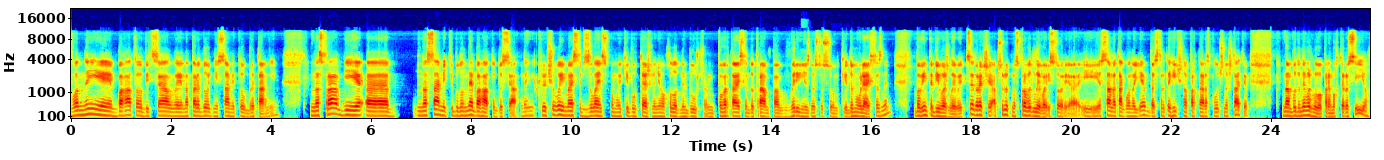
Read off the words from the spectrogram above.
Вони багато обіцяли напередодні саміту в Британії. Насправді е, на саміті було небагато досягнень. Ключовий меседж Зеленському, який був теж для нього холодним душем, повертайся до Трампа, вирівнюй з ним стосунки, домовляйся з ним, бо він тобі важливий. Це, до речі, абсолютно справедлива історія, і саме так воно є. Без стратегічного партнера Сполучених Штатів нам буде неможливо перемогти Росію.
